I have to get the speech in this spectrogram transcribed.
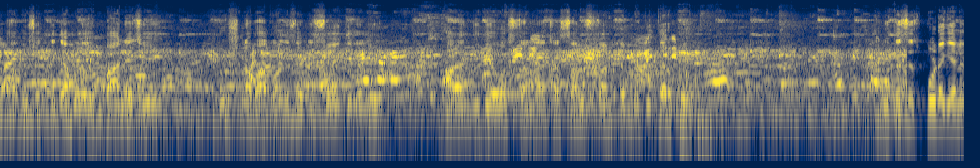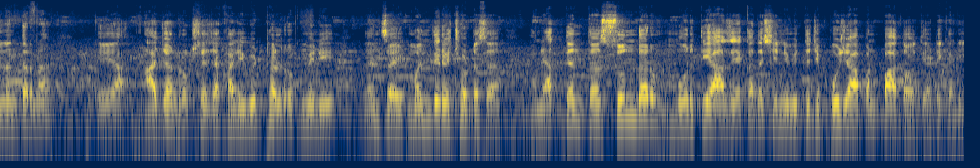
लागू शकते. त्यामुळे पाण्याची कृष्ण भागवण्यासाठी सोय केलेली आळंदी देवस्थानाच्या संस्थान कमिटीतर्फे आणि तसंच पुढे गेल्यानंतर ना हे आजन वृक्षाच्या खाली विठ्ठल रुक्मिणी यांचं एक मंदिर आहे छोटंसं. अत्यंत सुंदर मूर्ती आज एकादशी निमित्तची पूजा आपण पाहत आहोत या ठिकाणी.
